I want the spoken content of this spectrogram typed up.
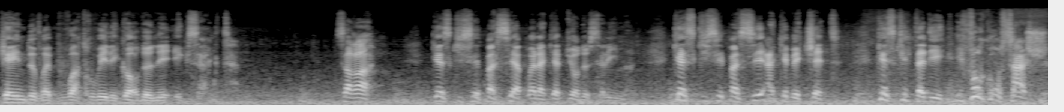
Kane devrait pouvoir trouver les coordonnées exactes. Sarah, qu'est-ce qui s'est passé après la capture de Salim? Qu'est-ce qui s'est passé à Québechet Qu'est-ce qu'il t'a dit? Il faut qu'on sache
